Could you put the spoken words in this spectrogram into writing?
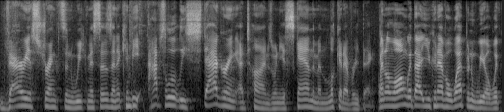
various strengths and weaknesses, and it can be absolutely staggering at times when you scan them and look at everything. And along with that, you can have a weapon wheel with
